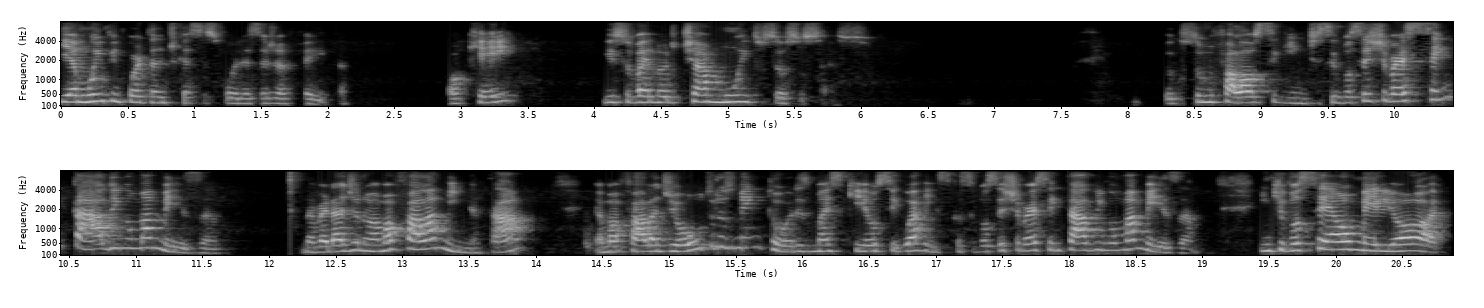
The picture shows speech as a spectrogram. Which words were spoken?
E é muito importante que essa escolha seja feita. Ok? Isso vai nortear muito o seu sucesso. Eu costumo falar o seguinte: se você estiver sentado em uma mesa, na verdade não é uma fala minha, tá? É uma fala de outros mentores, mas que eu sigo a risca. Se você estiver sentado em uma mesa em que você é o melhor,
